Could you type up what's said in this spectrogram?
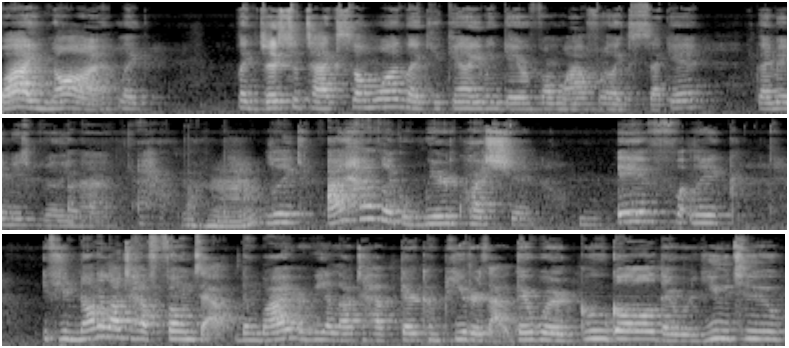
why not? Like like just to text someone, like you can't even get your phone out for like a second. They made me really okay. mad. Mm-hmm. Like I have like a weird question. If like if you're not allowed to have phones out, then why are we allowed to have their computers out? There were Google, there were YouTube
